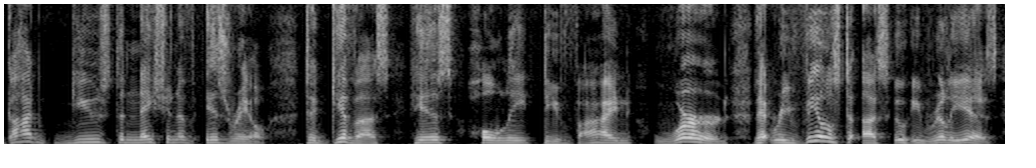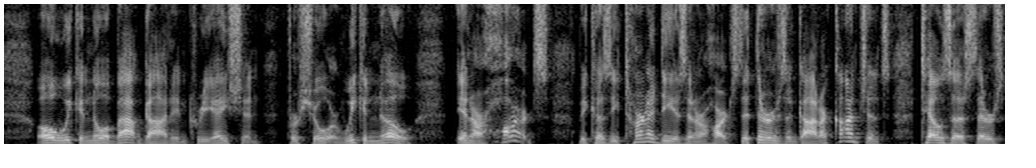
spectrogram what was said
God used the nation of Israel to give us His holy, divine Word that reveals to us who He really is. Oh, we can know about God in creation for sure. We can know in our hearts because eternity is in our hearts that there is a God. Our conscience tells us there's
